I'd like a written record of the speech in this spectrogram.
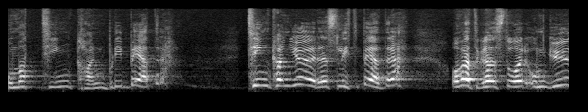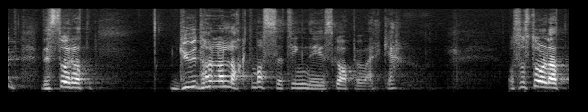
om at ting kan bli bedre. Ting kan gjøres litt bedre. Og vet du hva det står om Gud? Det står at Gud har lagt masse ting ned i skaperverket. Og så står det at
